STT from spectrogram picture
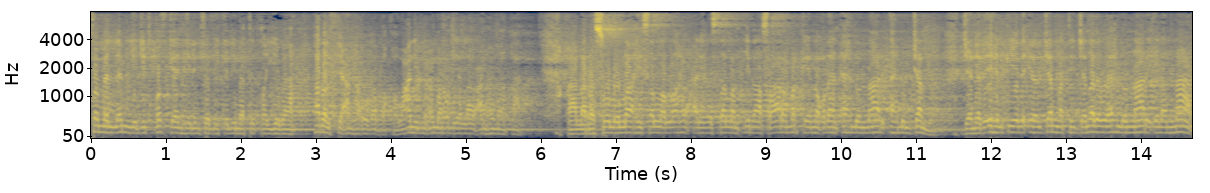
Faman lam yajid qofkaan helin fabikalimati tayiba hadal fiican ha uga baqo. Wacan ibni cumar radi allahu canhuma qaal qaala rasuulu ullaahi sala allahu calayh wasalam idaa saara markay noqdaan ahlu nnaari ahlu ljanna jannada ehelkeeda ila aljannati jannada wa ahlu nnaari ila annaar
